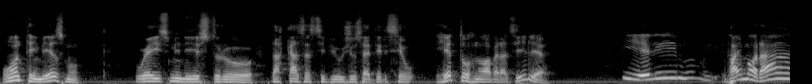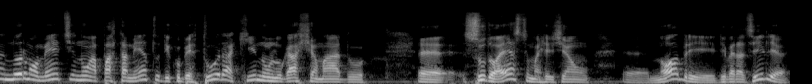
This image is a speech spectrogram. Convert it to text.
Ontem mesmo, o ex-ministro da Casa Civil, José Dirceu, retornou a Brasília e ele vai morar normalmente num apartamento de cobertura aqui num lugar chamado é, Sudoeste, uma região é, nobre de Brasília,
